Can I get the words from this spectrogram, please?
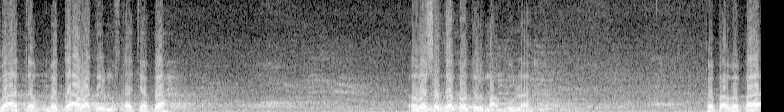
wa da'awatil mustajabah wa sadaqatul maqbulah Bapak-bapak,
